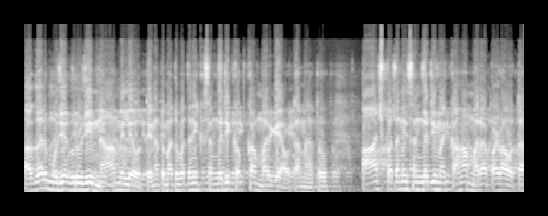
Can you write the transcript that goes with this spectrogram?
अगर मुझे गुरु जी ना मिले होते ना तो मैं तो पता नहीं, संगत जी कब का मर गया होता मैं तो। आज पता नहीं संगत जी, मैं कहा मरा पड़ा होता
